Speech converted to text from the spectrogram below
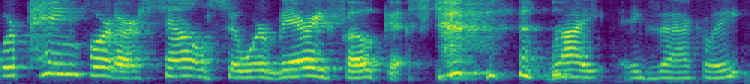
we're paying for it ourselves, so we're very focused. right. Exactly.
